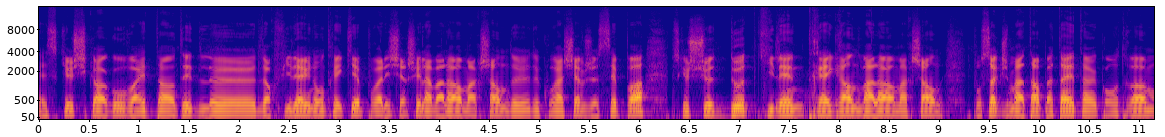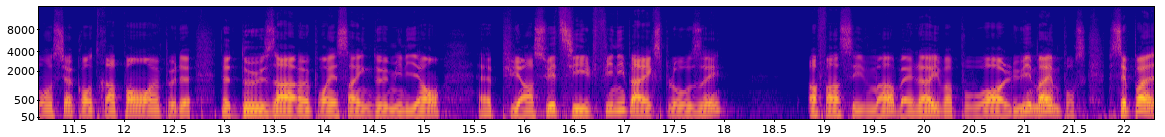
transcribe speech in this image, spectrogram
Est-ce que Chicago va être tenté de, le, leur filer à une autre équipe pour aller chercher la valeur marchande de, de Kourachev? Je ne sais pas, parce que je doute qu'il ait une très grande valeur marchande. C'est pour ça que je m'attends peut-être à un contrat, moi aussi, un contrat pont un peu de, de deux ans à 1,5-2 millions. Euh, puis ensuite, s'il finit par exploser offensivement, ben là, il va pouvoir lui-même. Pour... C'est pas,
